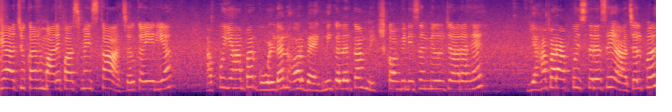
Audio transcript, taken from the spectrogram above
ये आ चुका है हमारे पास में इसका आंचल का एरिया आपको यहाँ पर गोल्डन और बैगनी कलर का मिक्स कॉम्बिनेशन मिल जा रहा है। यहाँ पर आपको इस तरह से आंचल पर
